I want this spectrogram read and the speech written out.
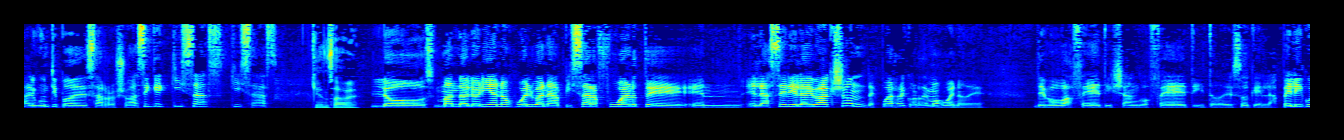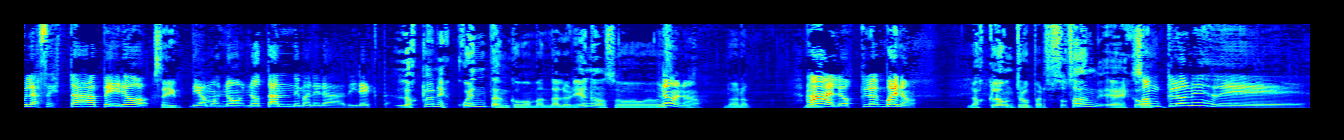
algún tipo de desarrollo. Así que quizás, quizás ¿Quién sabe? los mandalorianos vuelvan a pisar fuerte en, en la serie live action. Después recordemos, bueno, de, de Boba Fett y Jango Fett y todo eso que en las películas está, pero Sí. digamos no, no tan de manera directa. ¿Los clones cuentan como mandalorianos o...? No, no. No, no. Bien. Ah, los clones, bueno, Los Clone Troopers. Son, eh, como son clones de...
